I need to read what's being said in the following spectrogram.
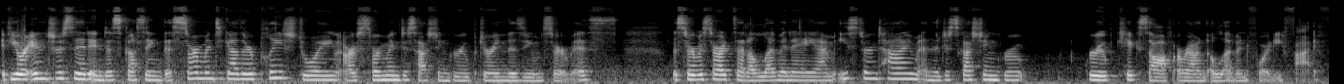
If you are interested in discussing this sermon together, please join our sermon discussion group during the Zoom service. The service starts at 11 a.m. Eastern Time and the discussion group group kicks off around 11:45.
